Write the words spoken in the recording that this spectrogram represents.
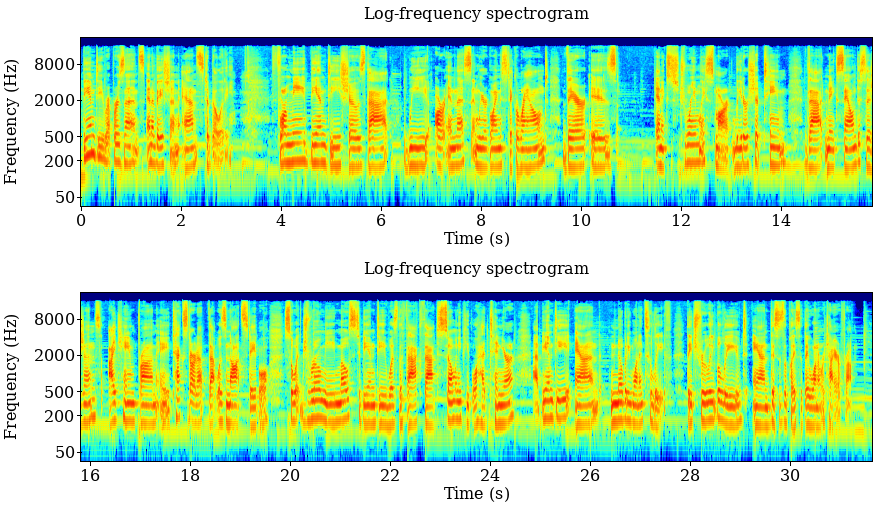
BMD represents innovation and stability. For me, BMD shows that we are in this and we are going to stick around. There is an extremely smart leadership team that makes sound decisions. I came from a tech startup that was not stable. So, what drew me most to BMD was the fact that so many people had tenure at BMD and nobody wanted to leave. They truly believed, and this is the place that they want to retire from.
